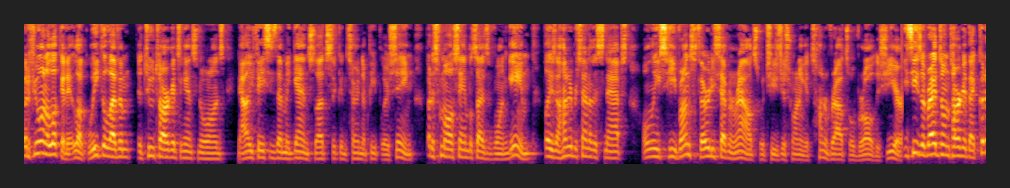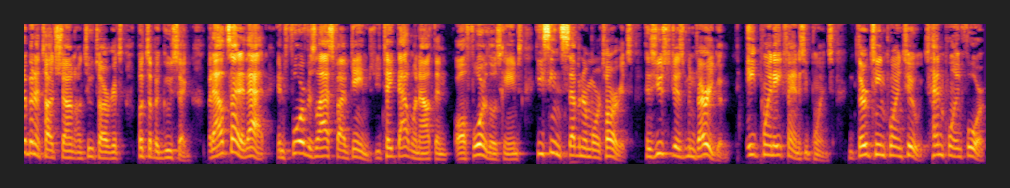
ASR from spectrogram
But if you want to look at it, look, week 11, the two targets against New Orleans. Now he faces them again. So that's the concern that people are seeing. But a small sample size of one game. Plays 100% of the snaps. Only he runs 37 routes, which he's just running a ton of routes overall this year. He sees a red zone target that could have been a touchdown on two targets, puts up a goose egg. But outside of that, in four of his last five games, you take that one out, then all four of those games, he's seen seven or more targets. His usage has been very good. 8.8 fantasy points, 13.2, 10.4,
